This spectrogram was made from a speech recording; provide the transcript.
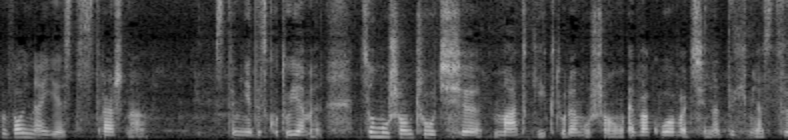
Wojna jest straszna. Z tym nie dyskutujemy. Co muszą czuć matki, które muszą ewakuować się natychmiast,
